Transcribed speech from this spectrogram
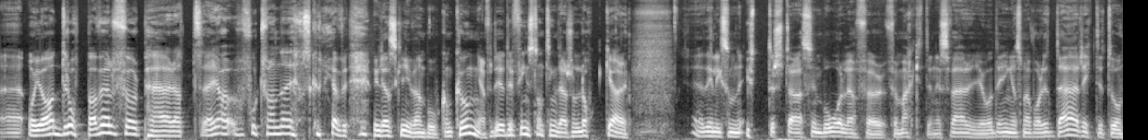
Eh, och jag droppar väl för Per att eh, jag fortfarande skulle vilja skriva en bok om kungen, för det, det finns någonting där som lockar. Eh, det är liksom den yttersta symbolen för, för makten i Sverige och det är ingen som har varit där riktigt och,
